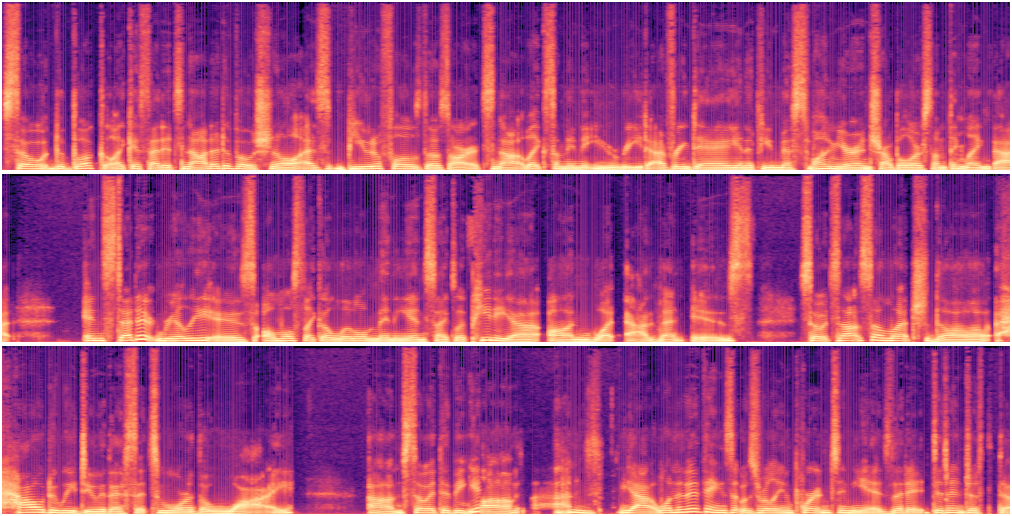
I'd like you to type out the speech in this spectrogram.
So the book, like I said, it's not a devotional, as beautiful as those are. It's not like something that you read every day. And if you miss one, you're in trouble or something like that. Instead, it really is almost like a little mini encyclopedia on what Advent is. So it's not so much the how do we do this, it's more the why. Um, so at the beginning, yeah, one of the things that was really important to me is that it didn't just d-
